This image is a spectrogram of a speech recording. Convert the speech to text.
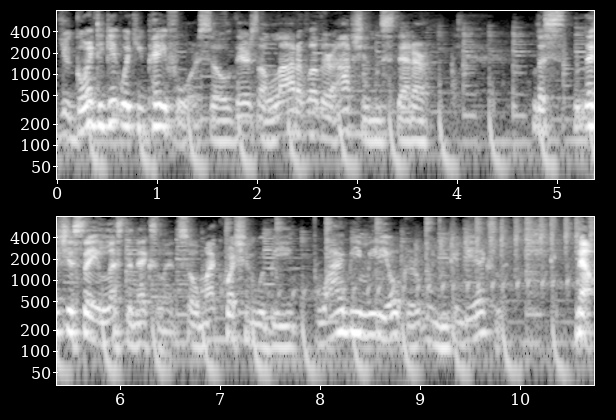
you're going to get what you pay for, so there's a lot of other options that are, let's, let's just say less than excellent. So my question would be, why be mediocre when you can be excellent? Now,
